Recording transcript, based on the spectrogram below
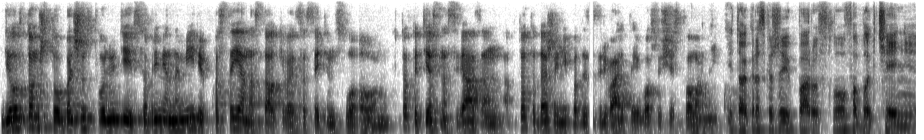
Дело в том, что большинство людей в современном мире постоянно сталкивается с этим словом. Кто-то тесно связан, а кто-то даже не подозревает о его существовании. Итак, расскажи пару слов о блокчейне.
